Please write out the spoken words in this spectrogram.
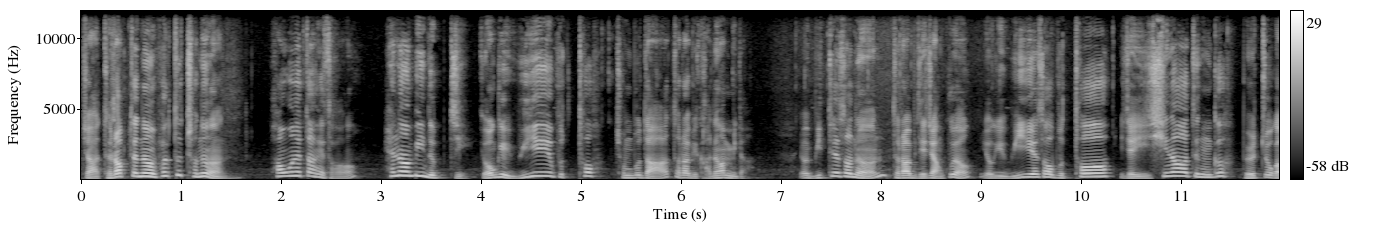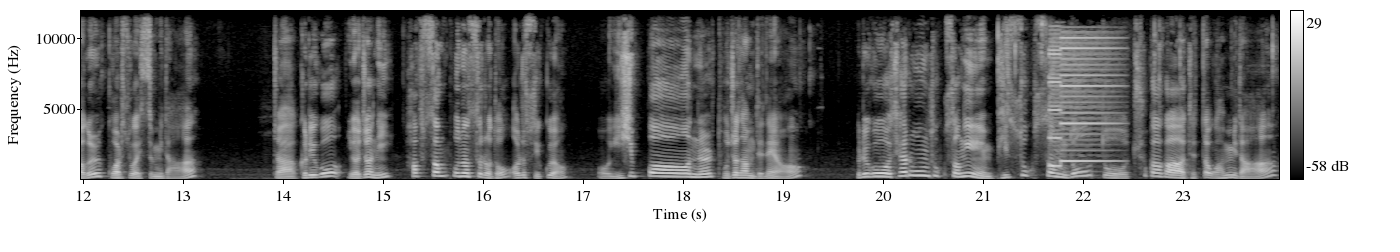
자 드랍되는 획득처는 황혼의 땅에서 해넘이 늪지 여기 위에부터 전부 다 드랍이 가능합니다. 여기 밑에서는 드랍이 되지 않고요. 여기 위에서부터 이제 이 신화 등급 별 조각을 구할 수가 있습니다. 자 그리고 여전히 합성 보너스로도 얻을 수 있고요 어, 20번을 도전하면 되네요. 그리고 새로운 속성인 빛 속성도 또 추가가 됐다고 합니다.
